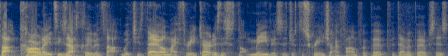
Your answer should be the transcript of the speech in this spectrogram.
that correlates exactly with that, which is they are my three characters. This is not me. This is just a screenshot I found for for demo purposes.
